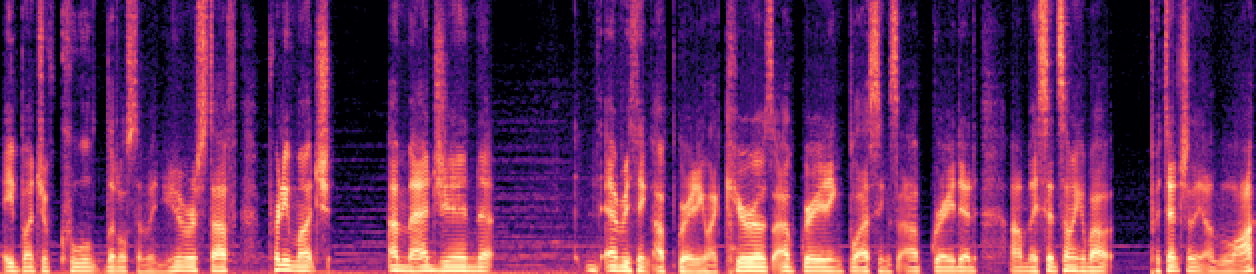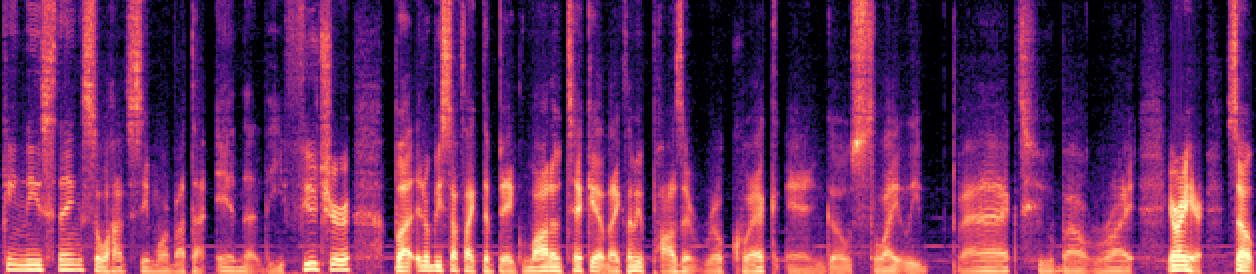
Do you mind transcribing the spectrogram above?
a bunch of cool little simulated universe stuff. Pretty much imagine everything upgrading, like Curios upgrading, Blessings upgraded. Um, they said something about potentially unlocking these things, so we'll have to see more about that in the future. But it'll be stuff like the big lotto ticket. Like, let me pause it real quick and go slightly back to about right. Yeah, right here. So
